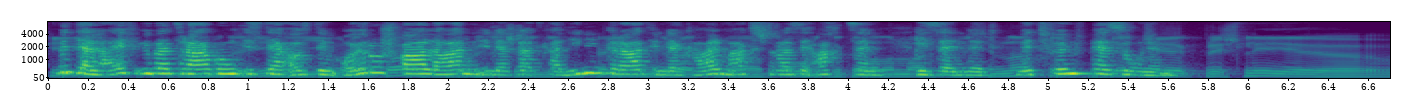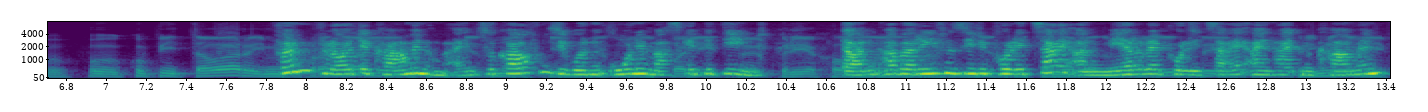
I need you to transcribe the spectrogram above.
mit der Live-Übertragung ist er aus dem Eurosparladen in der Stadt Kaliningrad in der Karl-Marx-Straße 18 gesendet, mit fünf Personen. Fünf Leute kamen, um einzukaufen, sie wurden ohne Maske bedient. Dann aber riefen sie die Polizei Polizei an. Mehrere Polizeieinheiten kamen,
